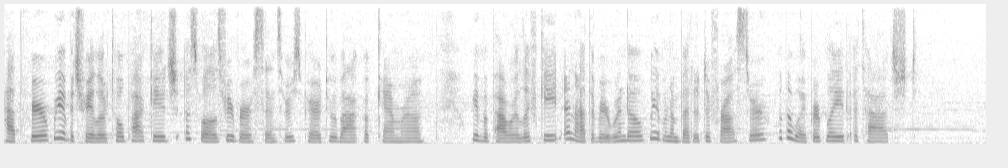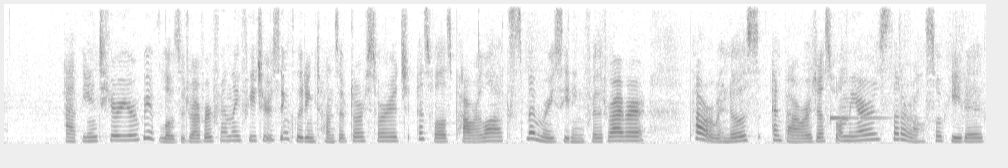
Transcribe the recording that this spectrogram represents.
At the rear, we have a trailer tow package as well as reverse sensors paired to a backup camera. We have a power liftgate, and at the rear window, we have an embedded defroster with a wiper blade attached. At the interior, we have loads of driver-friendly features including tons of door storage, as well as power locks, memory seating for the driver, power windows, and power adjustable mirrors that are also heated.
